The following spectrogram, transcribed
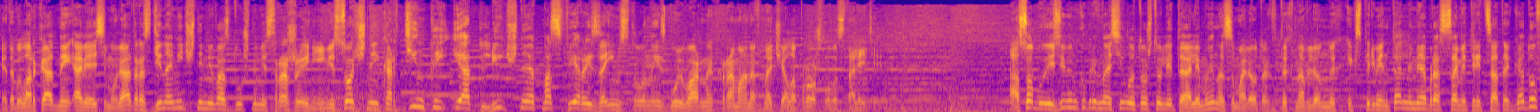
Это был аркадный авиасимулятор с динамичными воздушными сражениями, сочной картинкой и отличной атмосферой, заимствованной из бульварных романов начала прошлого столетия. Особую изюминку привносило то, что летали мы на самолетах, вдохновленных экспериментальными образцами 30-х годов,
